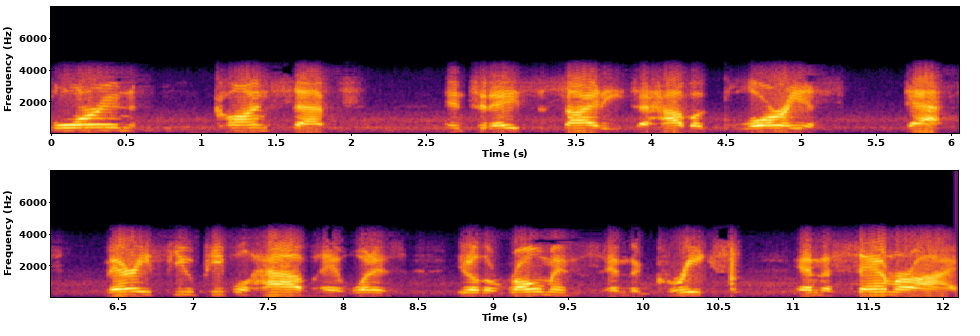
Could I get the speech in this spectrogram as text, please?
foreign concept in today's society to have a glorious death. Very few people have a, what is, you know, the Romans and the Greeks and the samurai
